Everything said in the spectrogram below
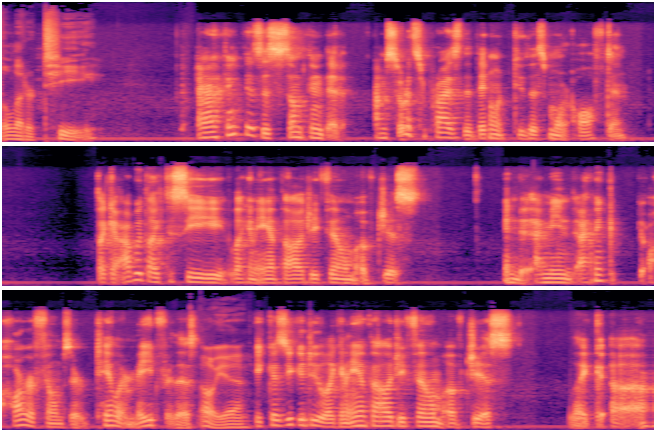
the letter T. And I think this is something that I'm sort of surprised that they don't do this more often. Like I would like to see like an anthology film of just and I mean I think horror films are tailor made for this. Oh yeah. Because you could do like an anthology film of just like uh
